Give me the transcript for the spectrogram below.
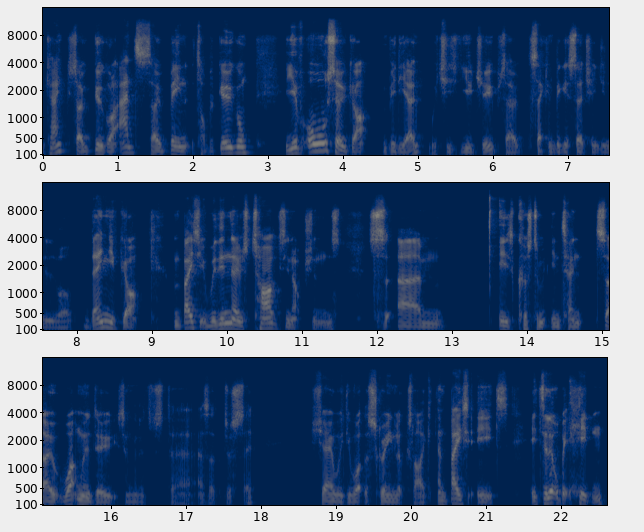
Okay, so Google Ads, so being at the top of Google. You've also got video, which is YouTube, so second biggest search engine in the world. Then you've got, and basically within those targeting options, um, is custom intent. So what I'm going to do is I'm going to just, uh, as I just said, share with you what the screen looks like. And basically, it's it's a little bit hidden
